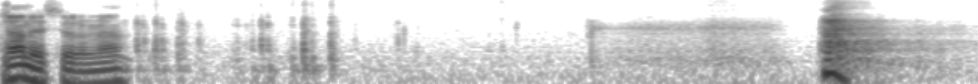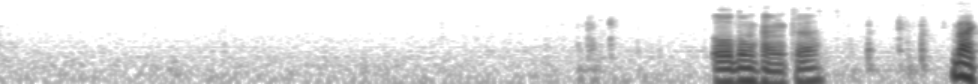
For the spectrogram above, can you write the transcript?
Can istiyorum ya. Doğdum kanka. Bak.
